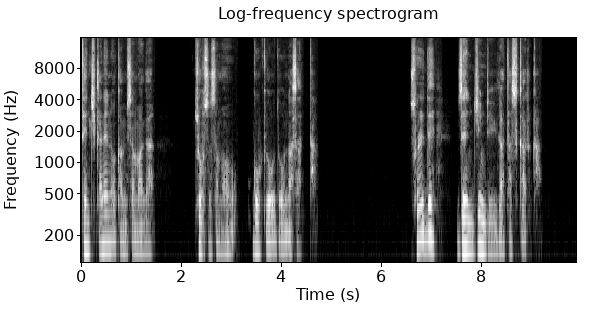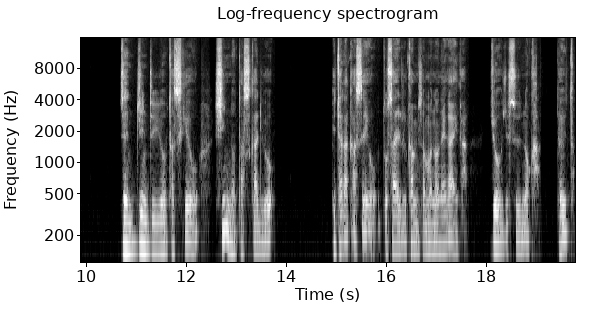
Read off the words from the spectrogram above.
天地金の神様が教祖様をご共同なさった。それで全人類が助かるか。全人類を助けよう。真の助かりをいただかせようとされる神様の願いが成就するのかというと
